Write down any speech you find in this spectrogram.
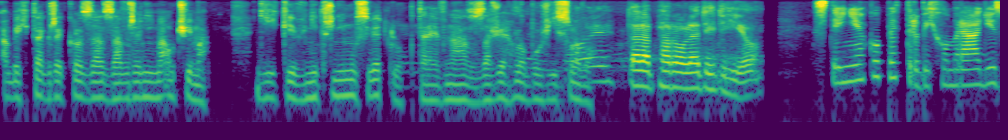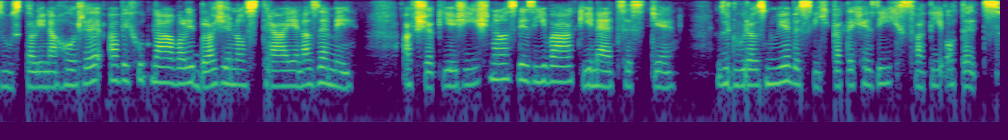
abych tak řekl, za zavřenýma očima, díky vnitřnímu světlu, které v nás zažehlo Boží slovo. Stejně jako Petr bychom rádi zůstali nahoře a vychutnávali blaženost, která je na zemi. Avšak Ježíš nás vyzývá k jiné cestě, zdůrazňuje ve svých katechezích svatý otec.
